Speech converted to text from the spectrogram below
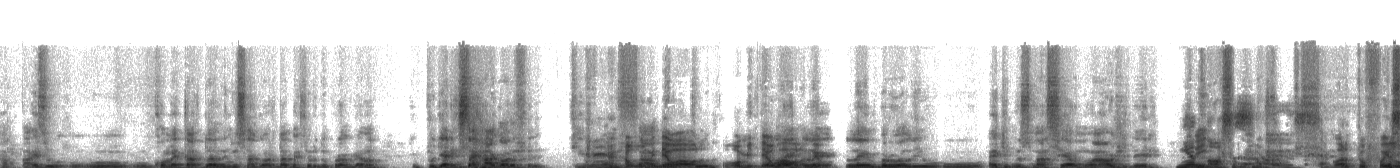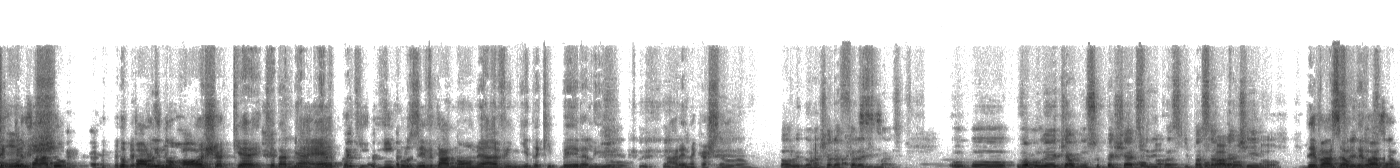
Rapaz, o, o, o comentário do Elenilson agora da abertura do programa, podia encerrar agora, Felipe. Que o homem, o homem deu aula. Tudo. O homem deu aula, le, Lembrou ali o, o Edmilson Maciel no auge dele. Minha Eita, nossa senhora. Agora tu foi Eu longe. falar do, do Paulino Rocha, que é, que é da minha época, que inclusive dá nome à avenida que beira ali o Arena Castelão. Paulino Rocha da fera demais. O, o, vamos ler aqui alguns superchats, Opa, Felipe, antes de passar para ti. De vazão, de vazão.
